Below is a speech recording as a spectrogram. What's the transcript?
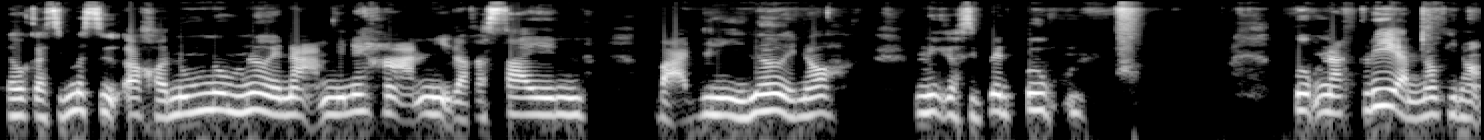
แล้วก็สิมาซื้อเอาขอนุ่มๆเลยหนามอยู่ในหานนี่แล้วก็ใส่บาทอยู่นี่เลยเนาะนี่ก็สิเป็นปึ๊บปึ๊บนักเรียนเนาะพี่น้อง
